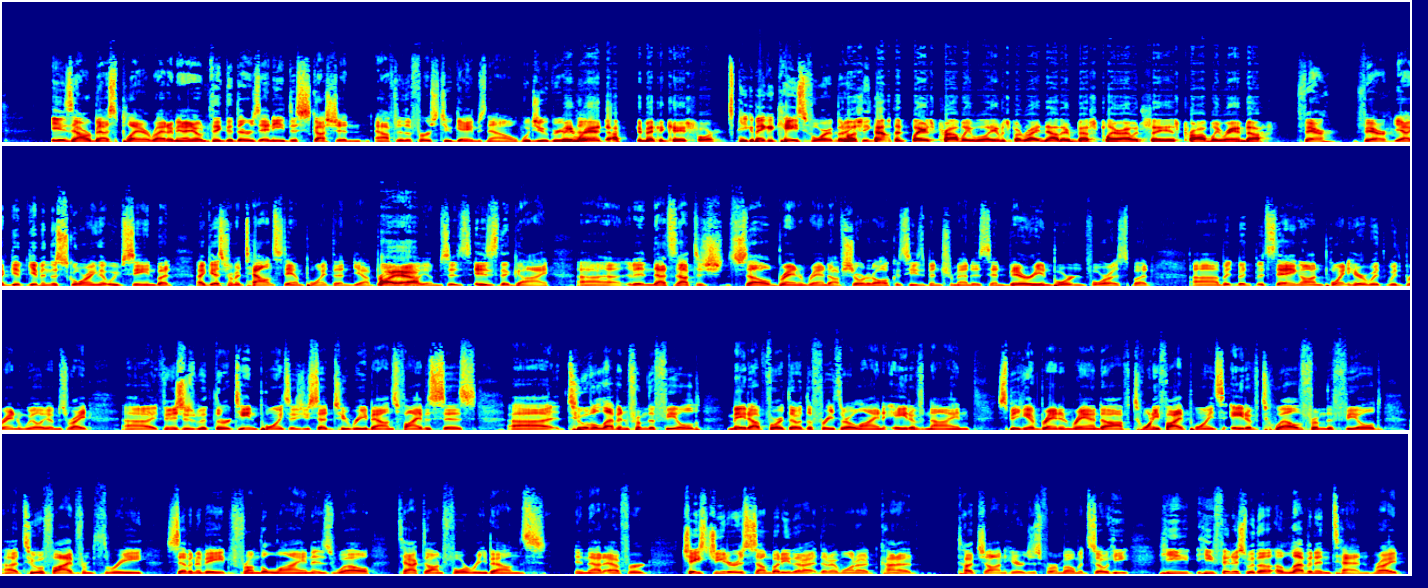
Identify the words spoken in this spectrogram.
is our best player, right? I mean, I don't think that there's any discussion after the first two games now. Would you agree I mean, with that? Randolph can make a case for. He can make a case for it, but the most think, talented player is probably Williams, but right now their best player, I would say, is probably Randolph. Fair, fair. Yeah, given the scoring that we've seen, but I guess from a talent standpoint, then yeah, Brandon oh, yeah. Williams is is the guy, uh, and that's not to sh- sell Brandon Randolph short at all because he's been tremendous and very important for us, but. Uh, but but but staying on point here with with Brandon Williams, right? Uh, he finishes with 13 points, as you said, two rebounds, five assists, uh, two of 11 from the field. Made up for it though at the free throw line, eight of nine. Speaking of Brandon Randolph, 25 points, eight of 12 from the field, uh, two of five from three, seven of eight from the line as well. Tacked on four rebounds in that effort. Chase Jeter is somebody that I that I want to kind of touch on here just for a moment. So he he he finished with a 11 and 10, right?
